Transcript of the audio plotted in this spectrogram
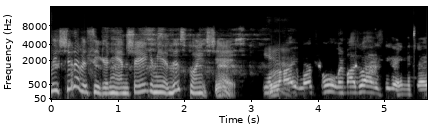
We should have a secret handshake. I mean, at this point, shit. Yeah. Right? We're cool. We might as well have a secret handshake.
